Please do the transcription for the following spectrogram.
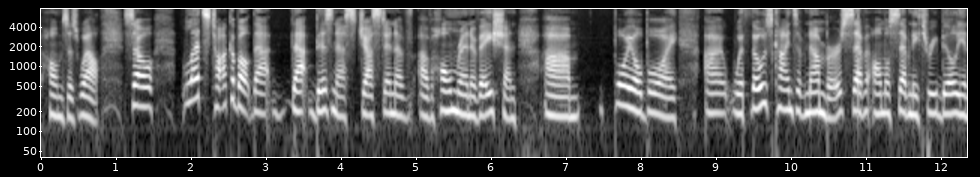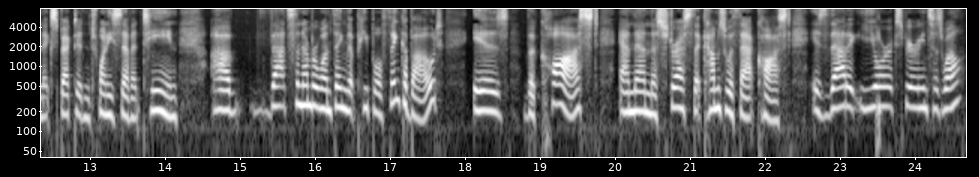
homes as well. So let's talk about that that business, Justin, of of home renovation. Um, boy, oh boy, uh, with those kinds of numbers, seven, almost 73 billion expected in 2017, uh, that's the number one thing that people think about is the cost and then the stress that comes with that cost. Is that a, your experience as well?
